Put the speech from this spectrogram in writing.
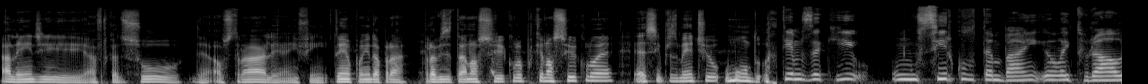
além de África do Sul, Austrália, enfim, tempo ainda para visitar nosso círculo, porque nosso círculo é, é simplesmente o mundo. Temos aqui um círculo também eleitoral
